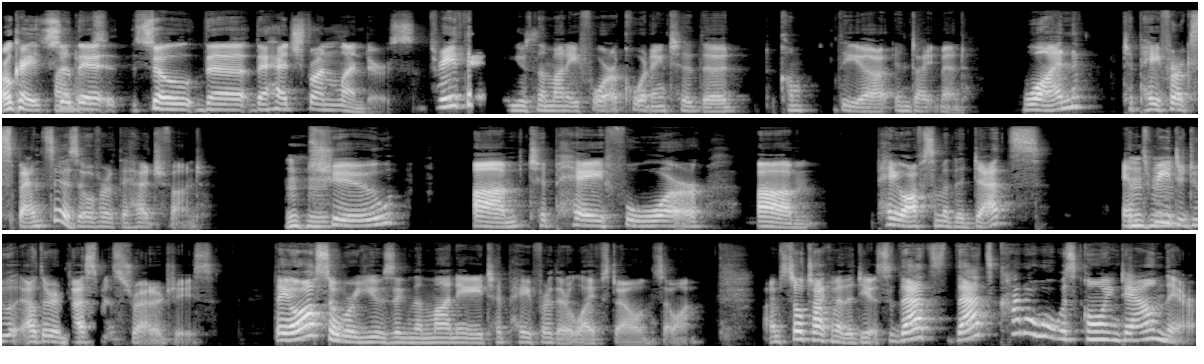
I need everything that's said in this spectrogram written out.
Okay, so the so the the hedge fund lenders. Three things use the money for, according to the the uh, indictment. One, to pay for expenses over at the hedge fund. Mm-hmm. Two, um, to pay for um, pay off some of the debts, and mm-hmm. three to do other investment strategies. They also were using the money to pay for their lifestyle and so on. I'm still talking about the deal. So that's that's kind of what was going down there.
